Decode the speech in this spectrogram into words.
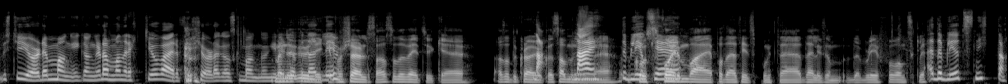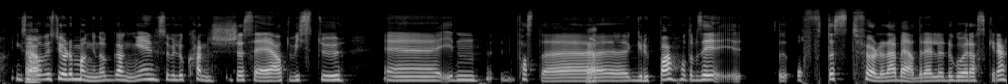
hvis du gjør det mange ganger, da Man rekker jo å være forkjøla ganske mange ganger Men i det er løpet av et ulike liv. forkjølelser, så du vet jo ikke Altså, du klarer jo Nei, ikke å sammenligne nei, hvordan ikke- form var jeg på det tidspunktet. Det, liksom, det blir for vanskelig. Det blir jo et snitt, da. Ja. Hvis du gjør det mange nok ganger, så vil du kanskje se at hvis du eh, i den faste gruppa, holdt jeg på å si, oftest føler deg bedre eller det går raskere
